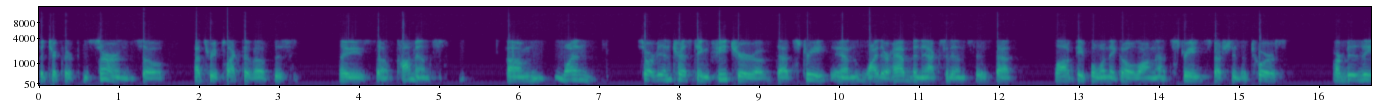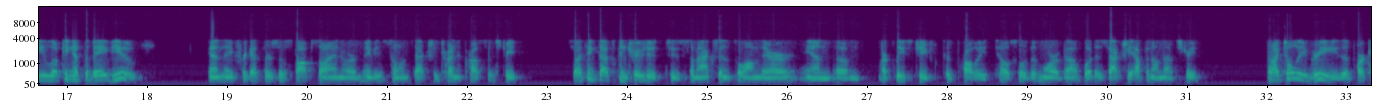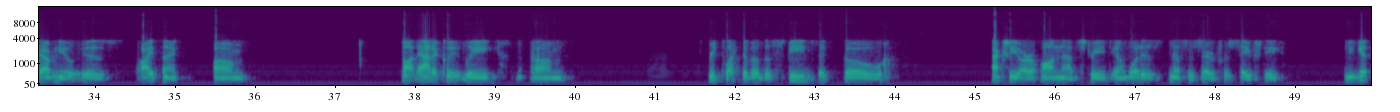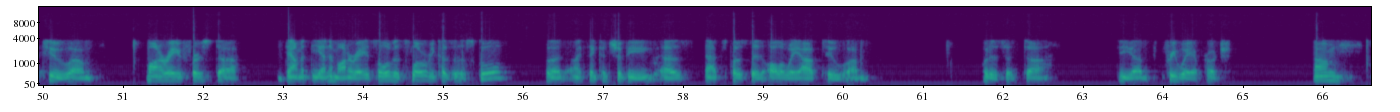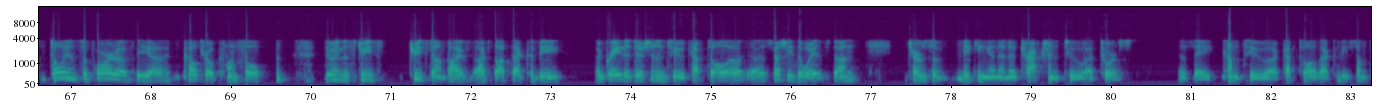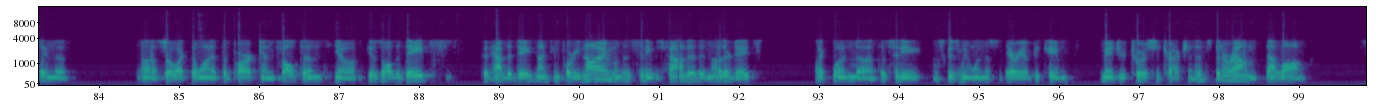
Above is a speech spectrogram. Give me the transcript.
particular concern. So that's reflective of this lady's uh, comments. Um, one sort of interesting feature of that street and why there have been accidents is that a lot of people, when they go along that street, especially the tourists, are busy looking at the Bay View and they forget there's a stop sign or maybe someone's actually trying to cross the street. So I think that's contributed to some accidents along there, and um, our police chief could probably tell us a little bit more about what has actually happened on that street. But I totally agree that Park Avenue is, I think, um, not adequately um, reflective of the speeds that go actually are on that street and what is necessary for safety. When you get to um, Monterey, first uh, down at the end of Monterey, it's a little bit slower because of the school, but I think it should be as that's posted all the way out to um, what is it, uh, the uh, freeway approach. Um, totally in support of the uh, cultural council doing the street tree stump. I've I've thought that could be a great addition to Capitola, especially the way it's done in terms of making it an attraction to uh, tourists. as they come to uh, Capitola. That could be something that, uh, sort of like the one at the park in Felton, you know, gives all the dates. Could have the date 1949 when the city was founded, and other dates like when uh, the city, excuse me, when this area became major tourist attraction. It's been around that long,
